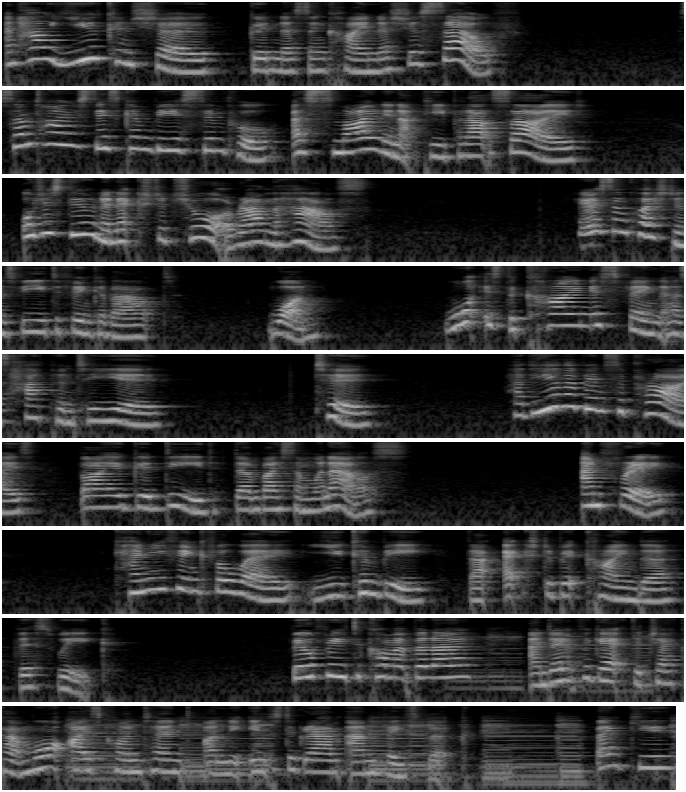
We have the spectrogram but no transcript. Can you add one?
and how you can show goodness and kindness yourself. Sometimes this can be as simple as smiling at people outside or just doing an extra chore around the house. Here are some questions for you to think about. 1. What is the kindest thing that has happened to you? 2. Have you ever been surprised by a good deed done by someone else? And 3. Can you think of a way you can be that extra bit kinder this week? Feel free to comment below and don't forget to check out more ICE content on the Instagram and Facebook. Thank you.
